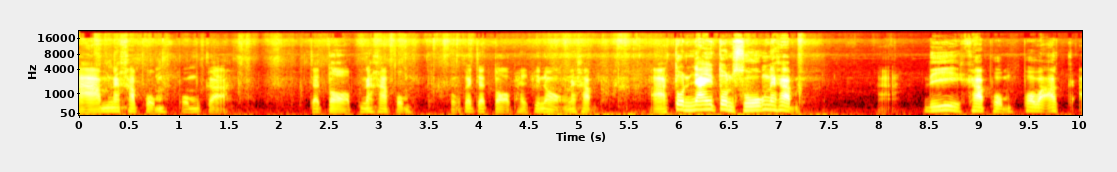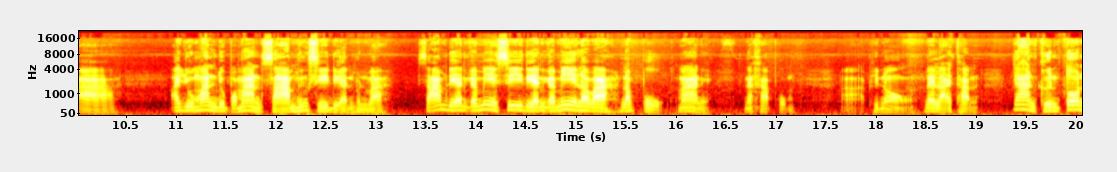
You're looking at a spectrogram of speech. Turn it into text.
ถามนะครับผมผมก็จะตอบนะครับผม ผมก็จะตอบให้พี่น้องนะครับต้นใหญ่ต้นสูงนะครับดีครับผมเพราะว่าอาอาอายุมั่นอยู่ประมาณ 3-4 เดือนเพิ่นว่า3เดือนก็มี4เดือนก็มีแล้วว่าแล้วปลูกมานี่นะครับผมพี่น้องหลายๆท่านย่านคืนต้น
